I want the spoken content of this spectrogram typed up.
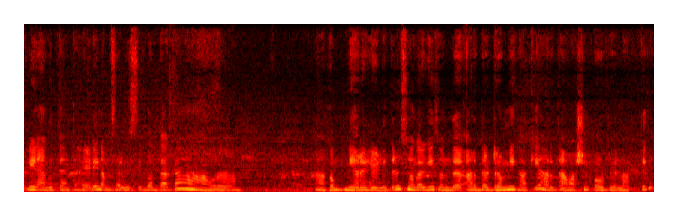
ಕ್ಲೀನ್ ಆಗುತ್ತೆ ಅಂತ ಹೇಳಿ ನಮ್ಮ ಸರ್ವಿಸಿಗೆ ಬಂದಾಗ ಅವರು ಕಂಪ್ನಿಯವರೇ ಹೇಳಿದರು. ಸೊ ಹಾಗಾಗಿ ಒಂದು ಅರ್ಧ ಡ್ರಮ್ಮಿಗೆ ಹಾಕಿ, ಅರ್ಧ ವಾಷಿಂಗ್ ಪೌಡ್ರ್ ಎಲ್ಲ ಹಾಕ್ತೀವಿ.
